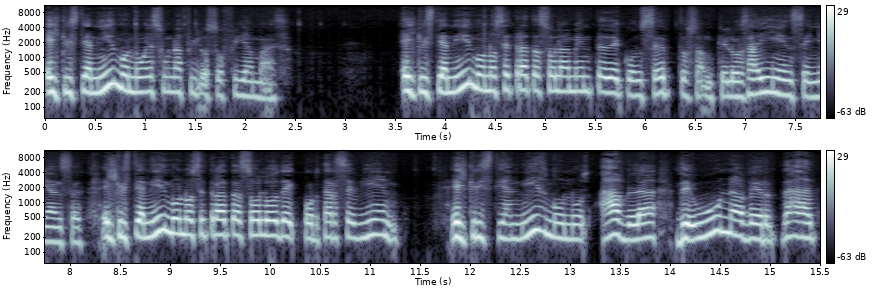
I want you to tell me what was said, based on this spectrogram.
el cristianismo no es una filosofía más. El cristianismo no se trata solamente de conceptos, aunque los hay enseñanzas. El cristianismo no se trata solo de portarse bien. El cristianismo nos habla de una verdad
